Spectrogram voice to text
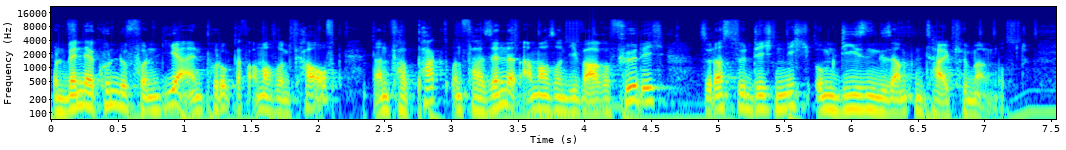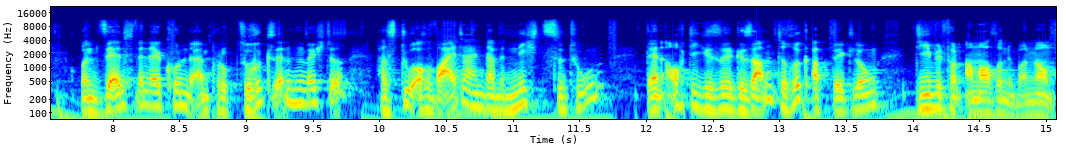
Und wenn der Kunde von dir ein Produkt auf Amazon kauft, dann verpackt und versendet Amazon die Ware für dich, sodass du dich nicht um diesen gesamten Teil kümmern musst. Und selbst wenn der Kunde ein Produkt zurücksenden möchte, hast du auch weiterhin damit nichts zu tun, denn auch diese gesamte Rückabwicklung, die wird von Amazon übernommen.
